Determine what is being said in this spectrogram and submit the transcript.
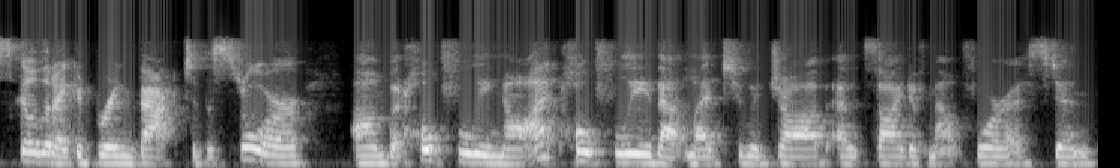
skill that I could bring back to the store um, but hopefully not. Hopefully that led to a job outside of Mount Forest and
